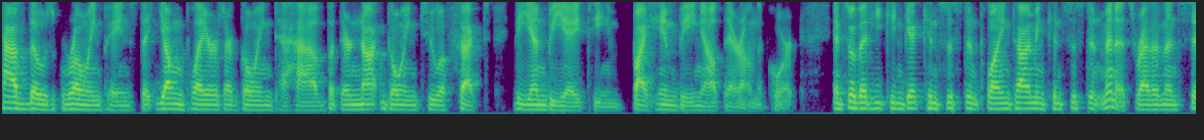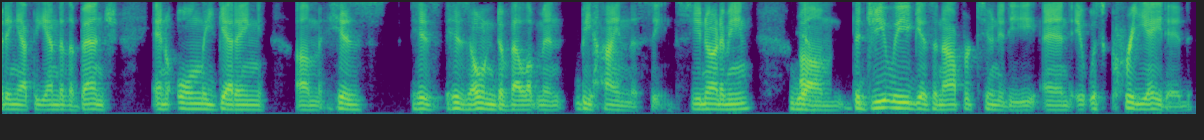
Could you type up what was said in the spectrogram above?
have those growing pains that young players are going to have, but they're not going to affect the NBA team by him being out there on the court. And so that he can get consistent playing time and consistent minutes rather than sitting at the end of the bench and only getting um, his his his own development behind the scenes. You know what I mean? Yeah. Um, the G League is an opportunity, and it was created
